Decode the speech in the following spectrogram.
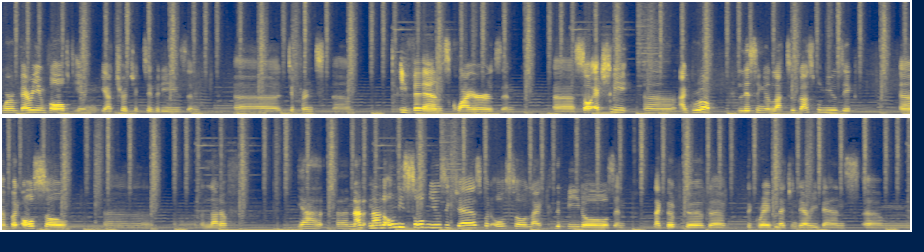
were very involved in yeah church activities and uh, different um, events, choirs, and uh, so actually uh, I grew up listening a lot to gospel music, um, but also uh, a lot of yeah uh, not not only soul music, jazz, but also like the Beatles and like the the the, the great legendary bands. Um,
